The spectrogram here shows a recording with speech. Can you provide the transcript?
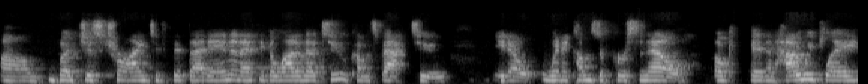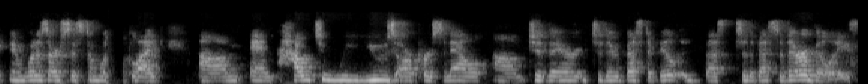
Um, but just trying to fit that in, and I think a lot of that too comes back to, you know, when it comes to personnel. Okay, then how do we play, and what does our system look like? Um, and how do we use our personnel um, to their to their best ability best to the best of their abilities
